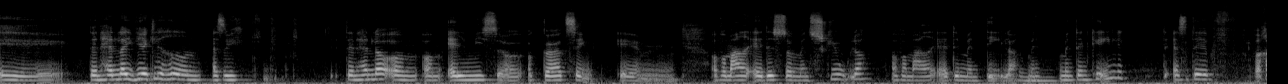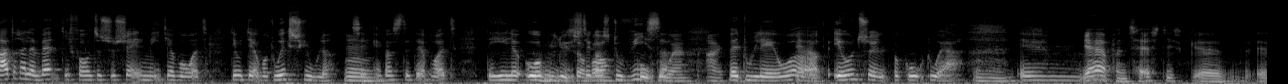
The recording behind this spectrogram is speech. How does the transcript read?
Øh, den handler i virkeligheden, altså vi, den handler om, om almis og, og gøre ting, øh, og hvor meget af det, som man skjuler, og hvor meget af det, man deler. Mm. Men, men den kan egentlig, altså det ret relevant i forhold til sociale medier, hvor at, det er jo der, hvor du ikke skjuler mm. ting. Ikke? Også det er der, hvor at det hele er åbenlyst. Ikke? Også du viser, du hvad du laver, ja. og eventuelt, hvor god du er. Mm. Øhm, ja, fantastisk. Øh, øh,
